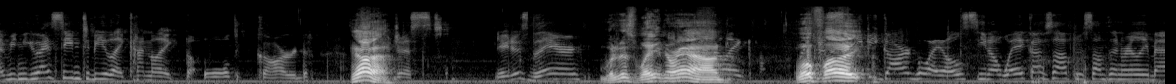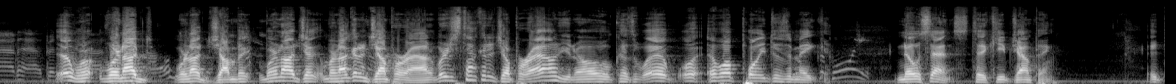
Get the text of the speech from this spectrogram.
I mean, you guys seem to be like kind of like the old guard. Yeah, Just you're just there. we're just waiting around. Like We'll fight. sleepy gargoyles. You know, wake us up if something really bad happens. Yeah, we're, we're not we're not jumping. We're not ju- we're not going to jump around. We're just not going to jump around, you know, because at what, point does it make no sense to keep jumping? It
